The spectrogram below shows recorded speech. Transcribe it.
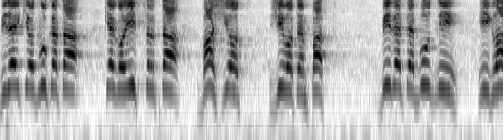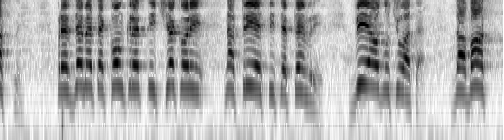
бидејќи одлуката ќе го исцрта вашиот животен пат. Бидете будни и гласни. Превземете конкретни чекори на 30 септември. Вие одлучувате за вас,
